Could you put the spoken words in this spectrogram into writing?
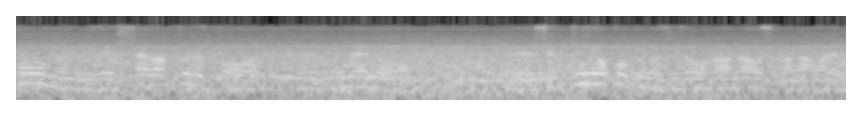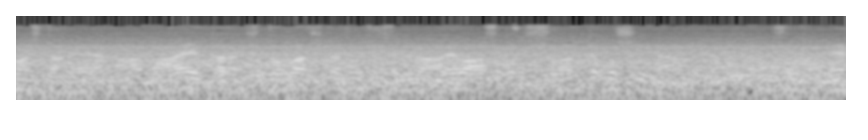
ホームに列車が来るという旨の近予告の自動のアナウンスが流れましたね。あ前から自動が近づいてきてるからあれはあそこで座ってほしいな。そうだね。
